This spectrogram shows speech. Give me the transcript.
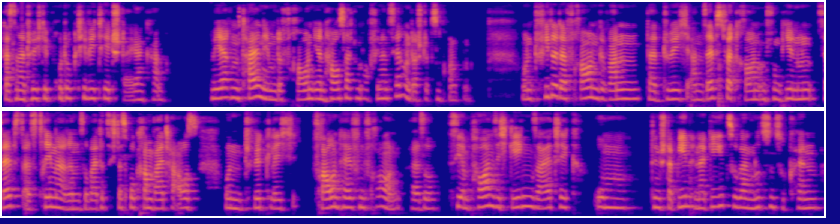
das natürlich die Produktivität steigern kann. Während teilnehmende Frauen ihren Haushalt auch finanziell unterstützen konnten. Und viele der Frauen gewannen dadurch an Selbstvertrauen und fungieren nun selbst als Trainerin. So weitet sich das Programm weiter aus und wirklich Frauen helfen Frauen. Also sie empowern sich gegenseitig, um den stabilen Energiezugang nutzen zu können,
